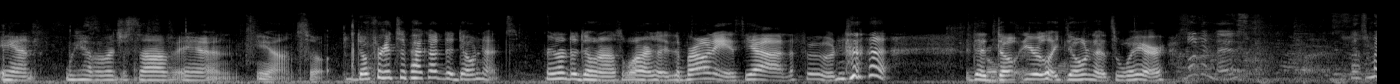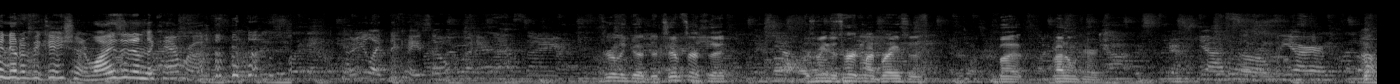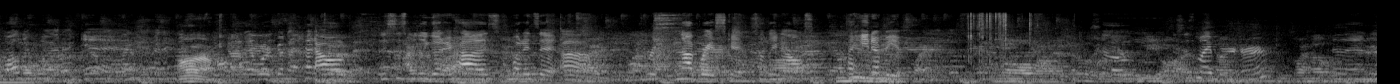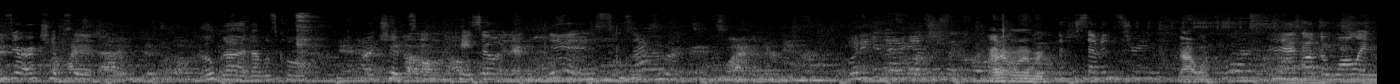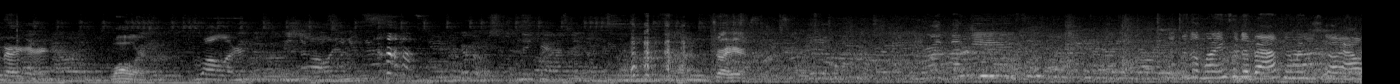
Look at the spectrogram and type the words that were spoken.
and we have a bunch of stuff and yeah. So don't forget to pack out the donuts. Or not the donuts, what are they? The brownies, yeah, the food. the oh don't you're like donuts, where? Look at this. That's my notification. Why is it in the camera? Do you like the queso? It's really good. The chips are thick, which means it's hurting my braces, but I don't care. Yeah, so we are uh, at Walderwood again. Oh. And then we're gonna head out. This is really good. It has what is it? Uh, bris not brisket, something else. Fajita beef. So this is my burger, and then these are our chips and um, oh god, that was cold. Our chips and the queso, and then this is that burger. What did you get again? I don't remember. The Seventh Street. That one. And then I got the Wallen burger. Waller. Waller. Waller. it's right here. Went to the line for the bathroom and just go out.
